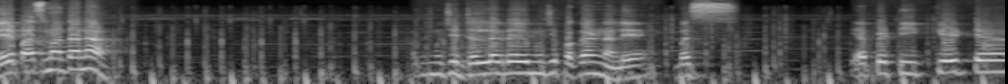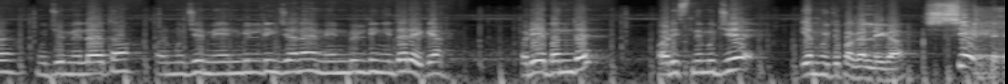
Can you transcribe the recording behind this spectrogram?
मेरे पास मत आना। और मुझे डर लग रहा है, मुझे पकड़ ना ले। बस। यहाँ पे टिकट मुझे मिला था और मुझे मेन बिल्डिंग जाना है। मेन बिल्डिंग इधर है क्या? और ये बंद है? और इसने मुझे, ये मुझे पकड़ लेगा। शेट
